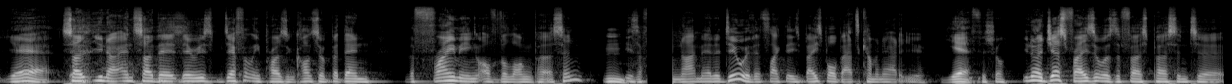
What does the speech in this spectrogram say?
Yeah. So, you know, and so there, there is definitely pros and cons to it, but then the framing of the long person is a nightmare to deal with. It's like these baseball bats coming out at you. Yeah, for sure. You know, Jess Fraser was the first person to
